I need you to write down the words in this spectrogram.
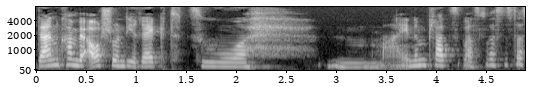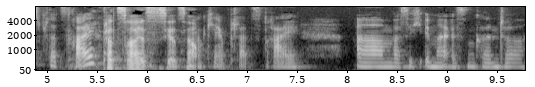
dann kommen wir auch schon direkt zu meinem Platz. Was, was ist das? Platz drei? Platz drei ist es jetzt, ja. Okay, Platz drei, ähm, was ich immer essen könnte.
